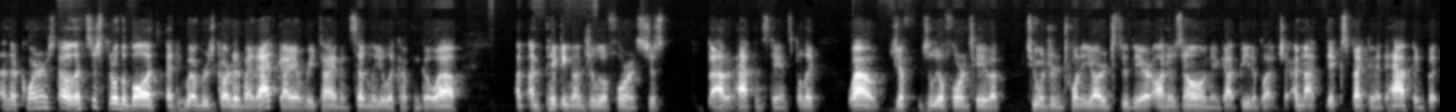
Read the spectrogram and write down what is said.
on their corners? Oh, let's just throw the ball at, at whoever's guarded by that guy every time." And suddenly you look up and go, "Wow!" I'm, I'm picking on Jahlil Florence just out of happenstance, but like, wow, Jeff Jahlil Florence gave up 220 yards through the air on his own and got beat a bunch. I'm not expecting that to happen, but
